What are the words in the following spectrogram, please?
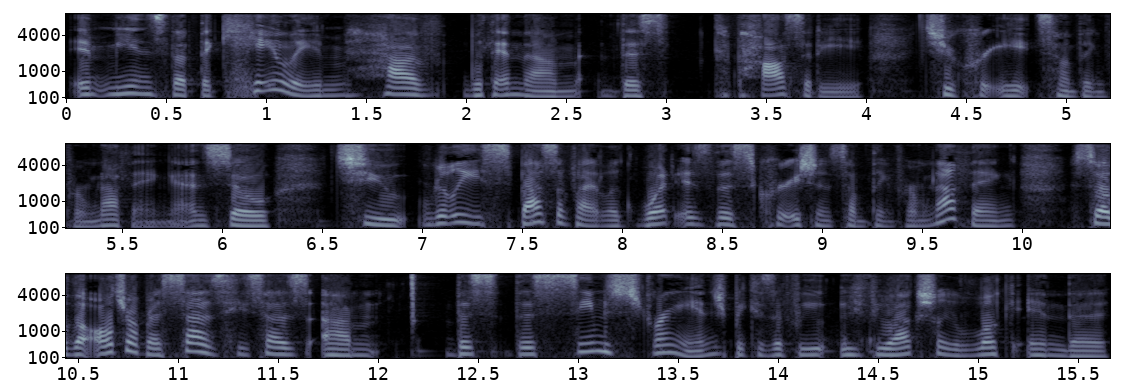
it means that the kalim have within them this capacity to create something from nothing. And so to really specify like what is this creation something from nothing? So the Alter Rebbe says he says um, this this seems strange because if we if you actually look in the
